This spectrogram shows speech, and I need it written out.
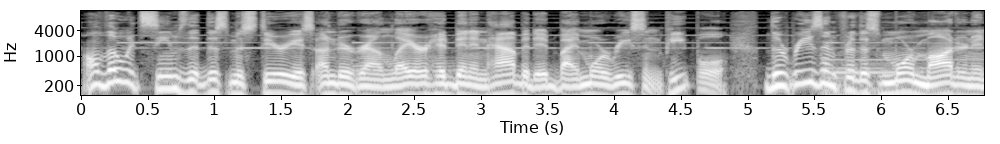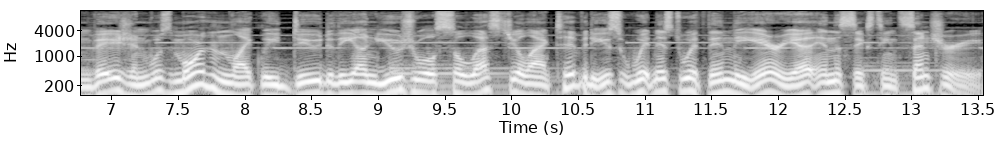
Although it seems that this mysterious underground layer had been inhabited by more recent people, the reason for this more modern invasion was more than likely due to the unusual celestial activities witnessed within the area in the 16th century.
